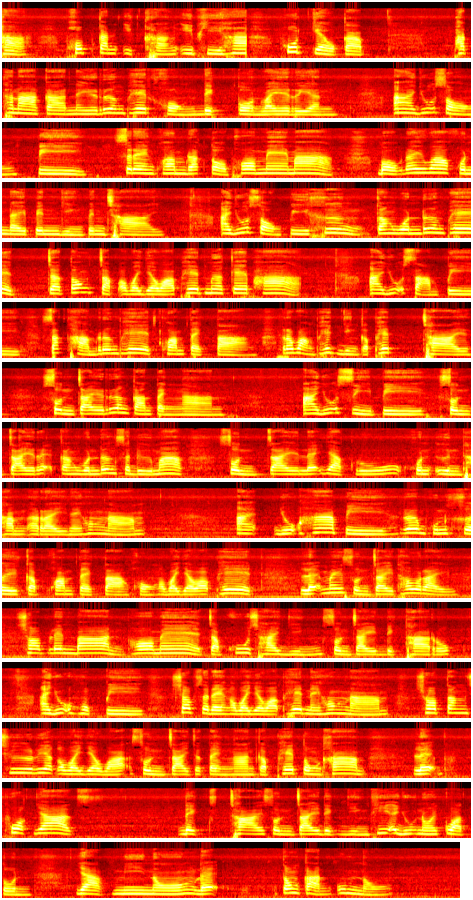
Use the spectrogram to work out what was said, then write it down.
ค่ะ พบกันอีกครั้ง EP 5 พูดเกี่ยวกับพัฒนาการในเรื่องเพศของเด็กก่อนวัยเรียน อายุ 2 ปี แสดงความรักต่อพ่อแม่มาก บอกได้ว่าคนใดเป็นหญิงเป็นชาย อายุ 2 ปีครึ่ง กังวลเรื่องเพศ จะต้องจับอวัยวะเพศเมื่อแก้ผ้า อายุ 3 ปี ซักถามเรื่องเพศความแตกต่าง ระหว่างเพศหญิงกับเพศชาย สนใจเรื่องการแต่งงาน อายุ 4 ปี สนใจและกังวลเรื่องสะดือมาก สนใจและอยากรู้คนอื่นทำอะไรในห้องน้ำอายุ 5 ปี เริ่มคุ้นเคยกับความแตกต่างของอวัยวะเพศ และไม่สนใจเท่าไหร่ ชอบเล่นบ้าน พ่อแม่จับคู่ชายหญิง สนใจเด็กทารก อายุ 6 ปี ชอบแสดงอวัยวะเพศในห้องน้ำ ชอบตั้งชื่อเรียกอวัยวะ สนใจจะแต่งงานกับเพศตรงข้าม และพวกญาติเด็กชายสนใจเด็กหญิงที่อายุน้อยกว่าตน อยากมีน้องและต้องการอุ้มน้อง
